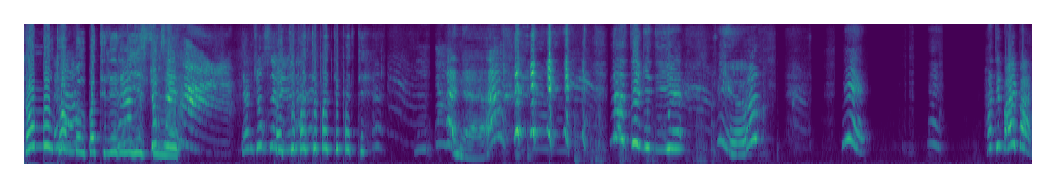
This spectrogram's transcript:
Tombul tombul patilerini yesinler. Ben çok Pati seviyorum. pati pati pati. Ana. Nasıl gidiyor? Yok. Ne? Ne? Hadi bay bay.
